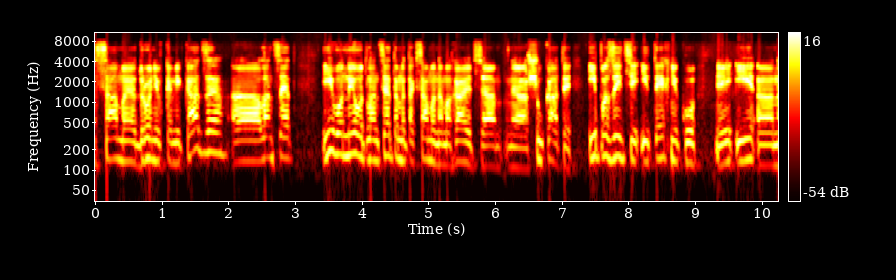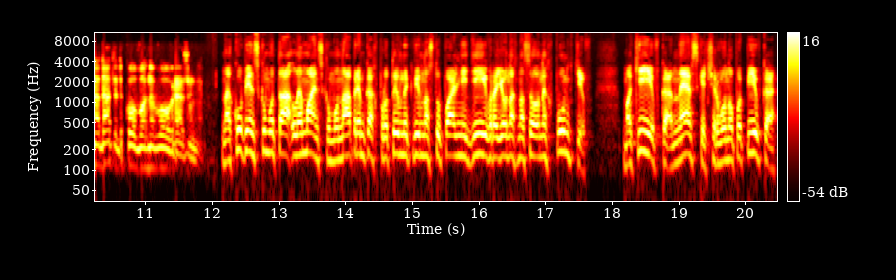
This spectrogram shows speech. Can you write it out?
саме дронів камікадзе ланцет. І вони от ланцетами так само намагаються шукати і позиції, і техніку, і, і надати такого вогневого враження. На Куп'янському та Лиманському напрямках противник вів наступальні дії в районах населених пунктів: Макіївка, Невське, Червонопопівка,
